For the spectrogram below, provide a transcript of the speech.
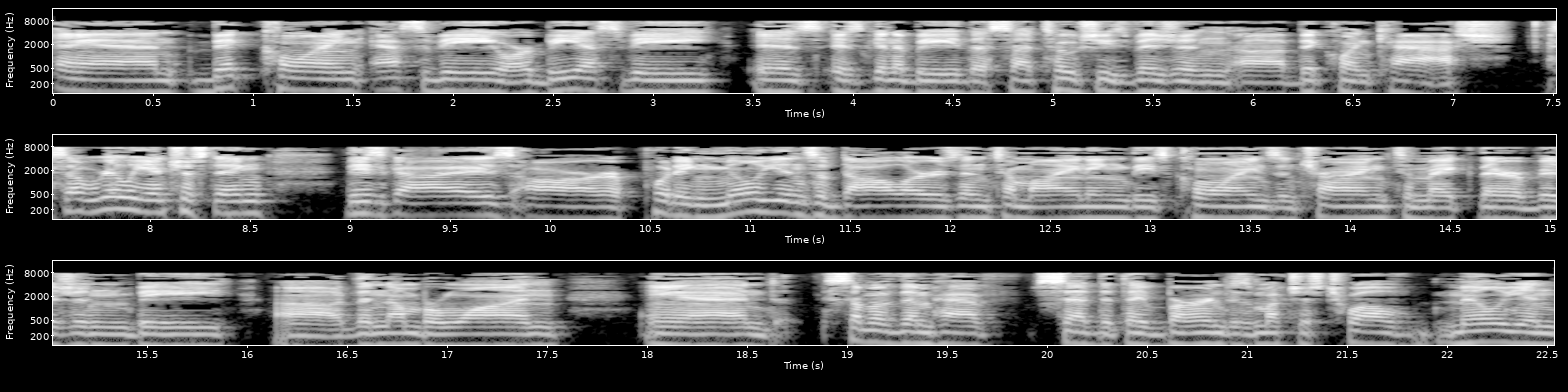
And Bitcoin SV or BSV is, is going to be the Satoshi's Vision, uh, Bitcoin Cash. So really interesting. These guys are putting millions of dollars into mining these coins and trying to make their vision be, uh, the number one. And some of them have said that they've burned as much as $12 million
